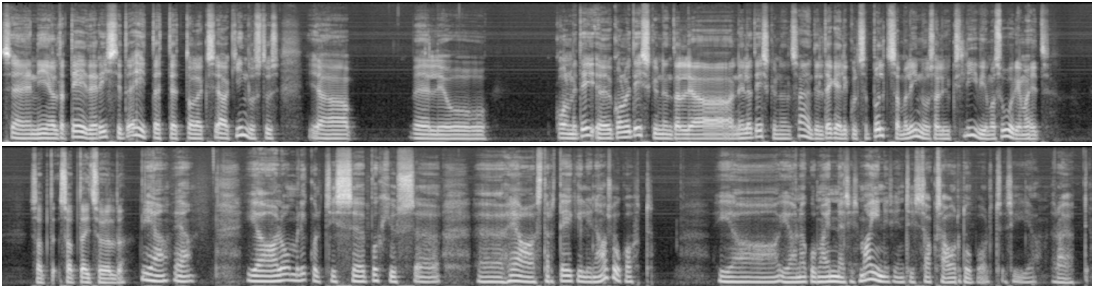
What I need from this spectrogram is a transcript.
see nii-öelda teede ristide ehitati, et oleks hea kindlustus ja veel ju kolmete-, kolmeteistkümnendal ja neljateistkümnendal sajandil tegelikult see Põltsamaa linnus oli üks Liivimaa suurimaid, saab, saab täitsa öelda ja,. jaa, jaa ja loomulikult siis põhjus äh, äh, hea strateegiline asukoht ja, ja nagu ma enne siis mainisin, siis Saksa ordu poolt see siia rajati.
